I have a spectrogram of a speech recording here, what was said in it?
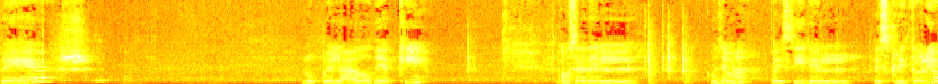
ver lo pelado de aquí. O sea, del... ¿Cómo se llama? Pues sí, del escritorio.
